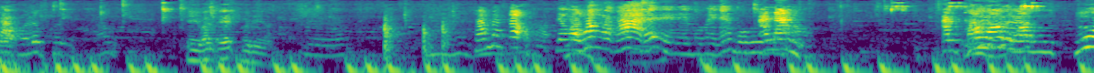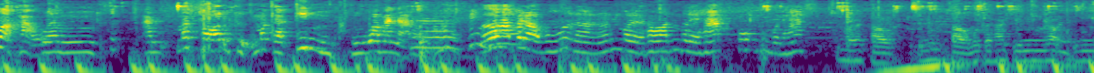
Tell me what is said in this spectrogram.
กลับมาเริ่มขึ้นสี่วันเอ็ดวั นนี้ทำให้เก่าเดี๋ยวมาทั้งราคาได้เนี่ยเนี่ยโมเมนต์นี้โมอันนั้น อันเขามองมันมั่วเข่ามันอันมาทอนขึ้นมากะกินหัวมันหนักเออครับไปหลอกมึงน่ะนั้นบริทอนบริฮักปุ๊บบริฮักเมื่อเขากินเขามันก็หากินก็กิน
